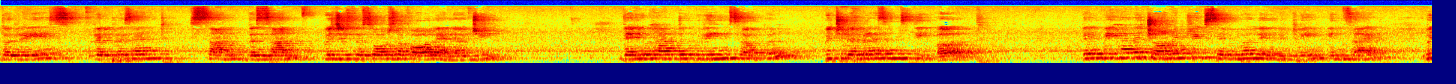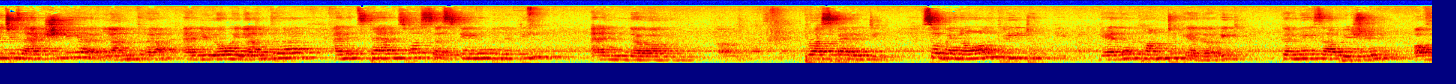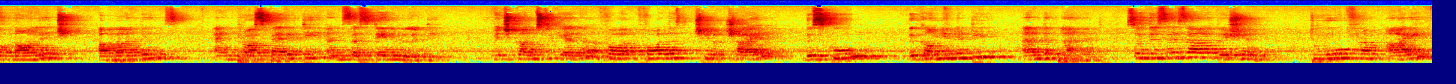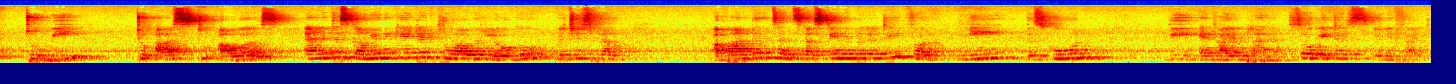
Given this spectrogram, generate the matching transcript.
the rays represent sun, the sun, which is the source of all energy. Then you have the green circle, which represents the earth. Then we have a geometric symbol in between, inside, which is actually a yantra, and you know a yantra, and it stands for sustainability and um, uh, prosperity. So when all three together come together, it conveys our vision of knowledge, abundance, and prosperity and sustainability, which comes together for, for the ch- child, the school, the community, and the planet. So this is our vision to move from I to we, to us to ours, and it is communicated through our logo, which is from abundance and sustainability for me, the school, the entire planet. So it is unified.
